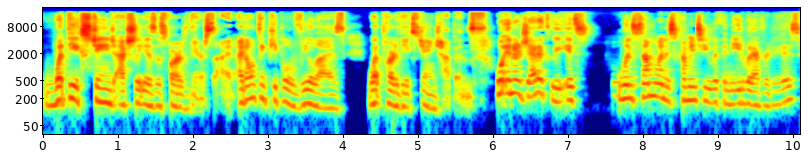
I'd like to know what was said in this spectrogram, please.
what the exchange actually is as far as their side. I don't think people realize what part of the exchange happens. Well, energetically, it's when someone is coming to you with a need, whatever it is,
